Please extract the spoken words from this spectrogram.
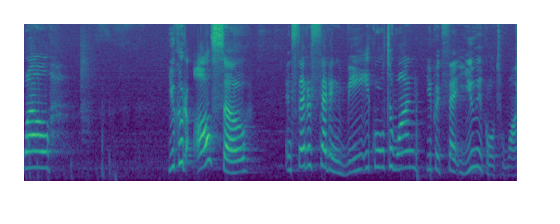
Well, you could also, instead of setting v equal to 1, you could set u equal to 1.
